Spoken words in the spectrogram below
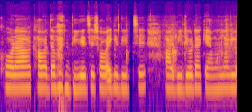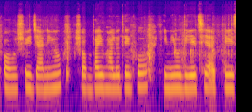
খরা খাবার দাবার দিয়েছে, সবাইকে দিচ্ছে। আর ভিডিওটা কেমন লাগল অবশ্যই জানিও। সব্বাই ভালো থেকো, ইনিও দিয়েছে। আর প্লিজ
